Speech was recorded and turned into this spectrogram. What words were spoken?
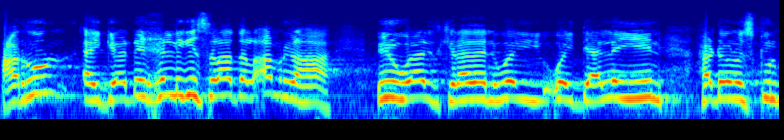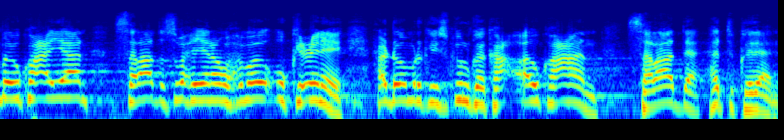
Carruur ay gaadhay xilligii salaadda la amri lahaa inuu waalidka yidhahdaan way way daallan yihiin hadhowna iskuul bay u kacayaan salaadda subaxyana waxba u kicine. Hadhow markay iskuulka u kacaan salaadda ha tukadaan.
